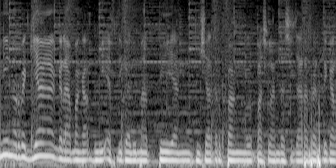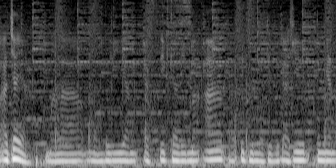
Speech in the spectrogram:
Ini Norwegia kenapa nggak beli F35B yang bisa terbang lepas landas secara vertikal aja ya? Malah membeli yang F35A tapi dimodifikasi dengan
